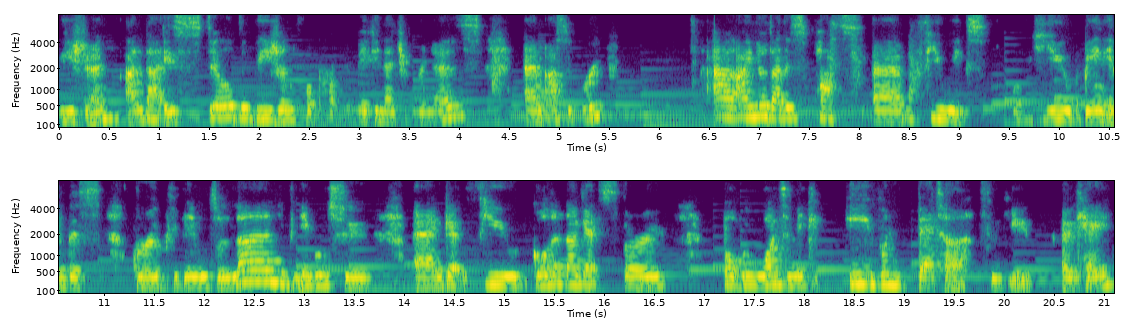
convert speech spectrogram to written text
vision, and that is still the vision for profit-making entrepreneurs um, as a group and I know that this past um, few weeks of you being in this group, you've been able to learn, you've been able to uh, get a few golden nuggets through, but we want to make it even better for you. Okay,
